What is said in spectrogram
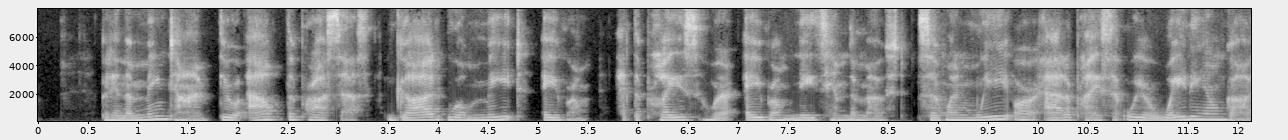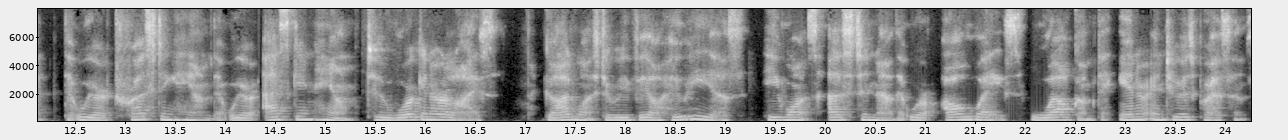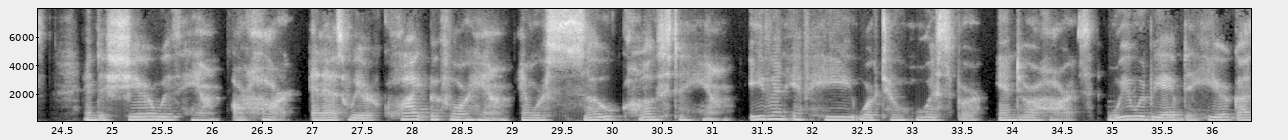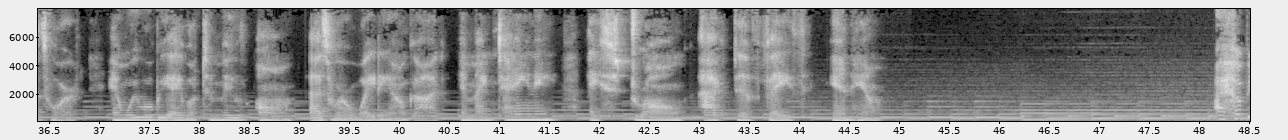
But in the meantime, throughout the process, God will meet Abram at the place where Abram needs him the most. So when we are at a place that we are waiting on God, that we are trusting him, that we are asking him to work in our lives, God wants to reveal who He is. He wants us to know that we're always welcome to enter into His presence and to share with Him our heart. And as we're quite before Him and we're so close to Him, even if He were to whisper into our hearts, we would be able to hear God's word and we will be able to move on as we're waiting on God and maintaining a strong, active faith in Him.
